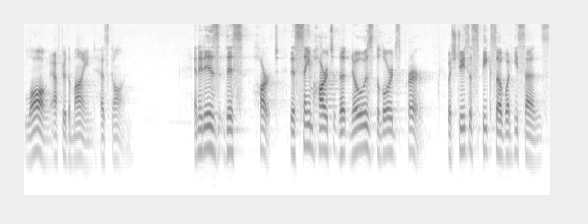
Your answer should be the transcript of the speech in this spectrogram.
long after the mind has gone. And it is this heart, this same heart that knows the Lord's Prayer, which Jesus speaks of when he says,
